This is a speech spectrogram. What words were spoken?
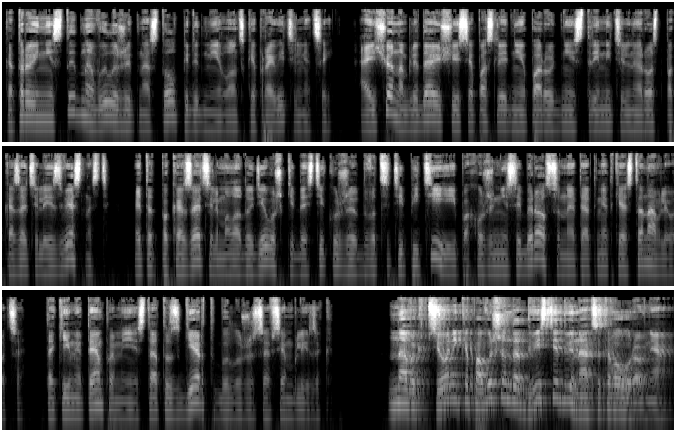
которые не стыдно выложить на стол перед мейлонской правительницей. А еще наблюдающийся последние пару дней стремительный рост показателя известность. Этот показатель молодой девушки достиг уже 25 и, похоже, не собирался на этой отметке останавливаться. Такими темпами и статус Герт был уже совсем близок. Навык псионика повышен до 212 уровня.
